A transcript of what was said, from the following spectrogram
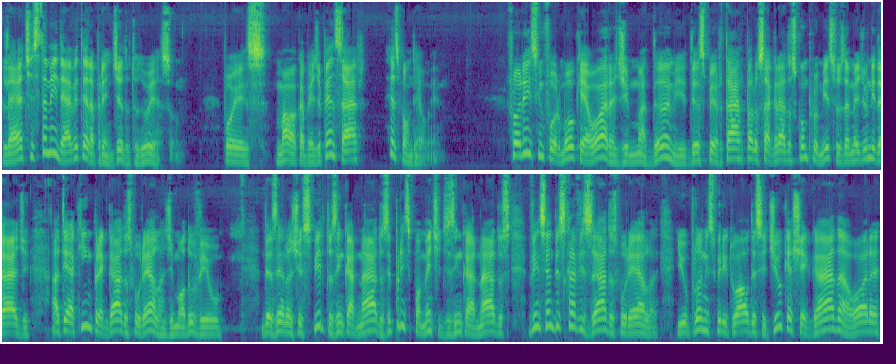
Letes também deve ter aprendido tudo isso. Pois, mal acabei de pensar, respondeu-me. Florence informou que é hora de Madame despertar para os sagrados compromissos da mediunidade, até aqui empregados por ela de modo vil. Dezenas de espíritos encarnados e principalmente desencarnados vêm sendo escravizados por ela, e o plano espiritual decidiu que é chegada a hora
